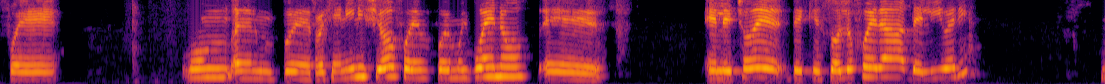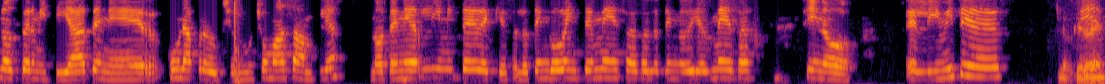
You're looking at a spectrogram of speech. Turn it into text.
Fue un, pues, recién inició, fue, fue muy bueno. Eh, el hecho de, que solo fuera delivery nos permitía tener una producción mucho más amplia, no tener límite de que solo tengo 20 mesas, solo tengo 10 mesas, sino el límite es... Lo que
